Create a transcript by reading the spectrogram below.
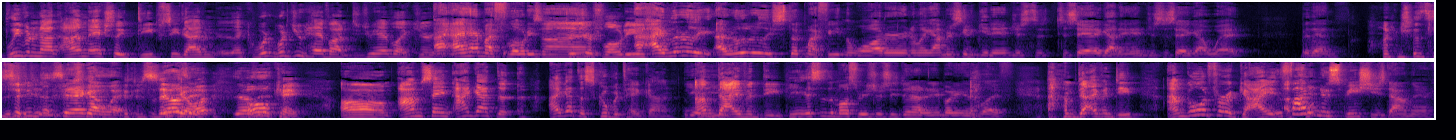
Believe it or not, I'm actually deep sea diving. Like, what what did you have on? Did you have like your? I, I had my floaties on. Just your floaties? I, I literally, I literally stuck my feet in the water, and I'm like, I'm just gonna get in just to, to say I got in, just to say I got wet. But then, just, Just to say I got wet. Just to say I got it. what? That was it. Okay. Um, I'm saying I got the I got the scuba tank on. Yeah, I'm you- diving deep. he, this is the most research he did on anybody in his life. I'm diving deep. I'm going for a guy. You're a finding co- new species down there.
